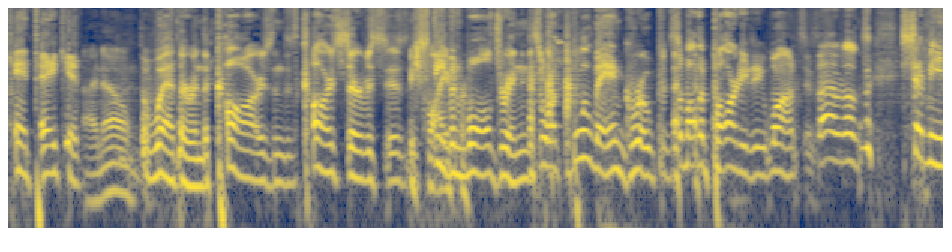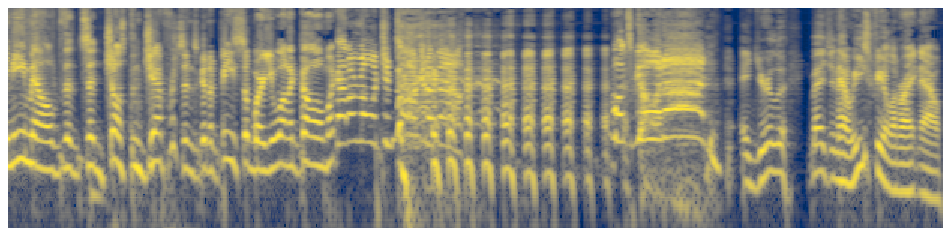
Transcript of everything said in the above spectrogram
Can't take it. I know. The weather and the cars and the car services and Stephen for- Waldron and some Blue Man Group and some other party that he wants. I. He oh, sent me an email that said Justin Jefferson's going to be somewhere. You want to go? I'm like, I don't know what you're talking about. What's going on? And you're imagine how he's feeling right now.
